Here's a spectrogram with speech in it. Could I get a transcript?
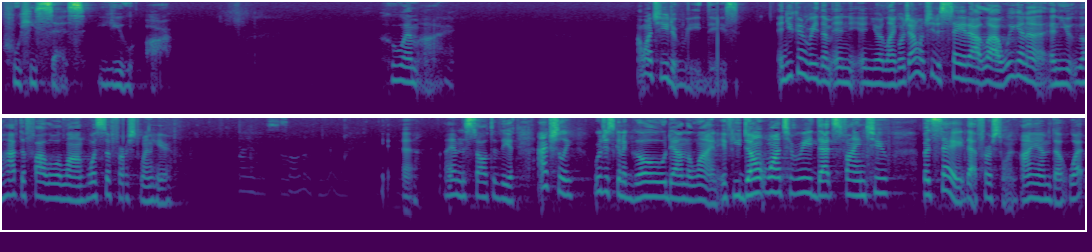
who He says you are. Who am I? I want you to read these. And you can read them in, in your language. I want you to say it out loud. We're going to, and you, you'll have to follow along. What's the first one here? Yeah, I am the salt of the earth. Actually, we're just going to go down the line. If you don't want to read, that's fine too. But say that first one. I am the what?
